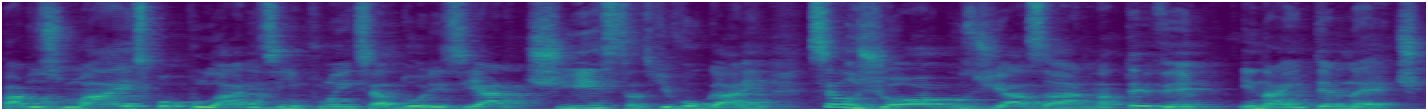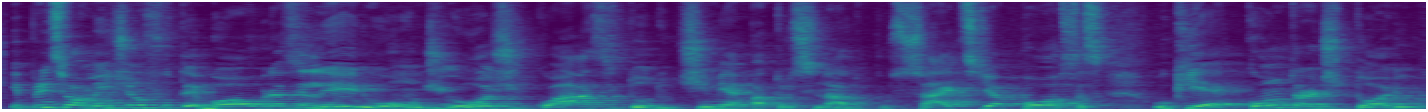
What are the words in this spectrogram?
para os mais populares influenciadores e artistas divulgarem seus jogos de azar na TV e na internet. E principalmente no futebol brasileiro, onde hoje quase todo time é patrocinado por sites de apostas, o que é contraditório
